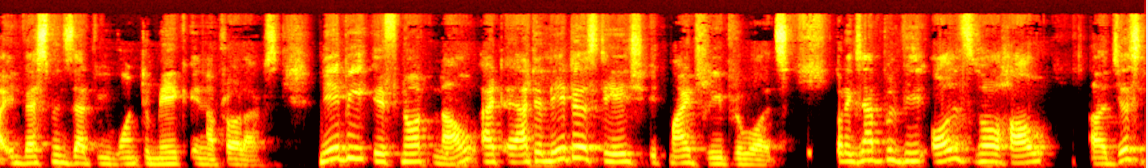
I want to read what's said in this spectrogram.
uh, investments that we want to make in our products. Maybe if not now, at, at a later stage, it might reap rewards. For example, we all saw how uh, just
